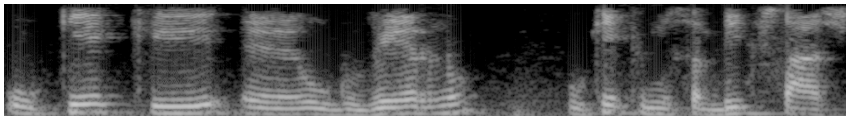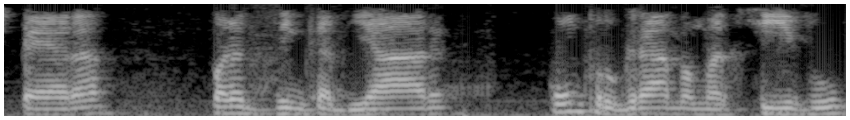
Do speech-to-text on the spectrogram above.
o que é que o governo, o que é que Moçambique está à espera para desencadear um programa massivo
